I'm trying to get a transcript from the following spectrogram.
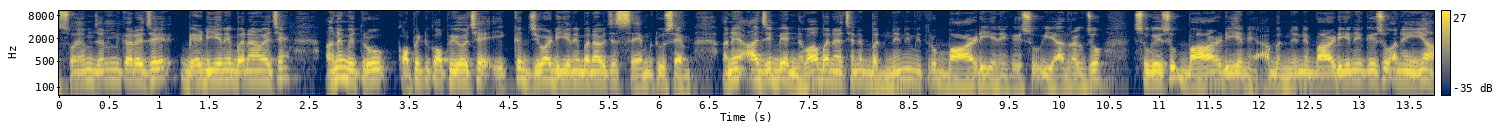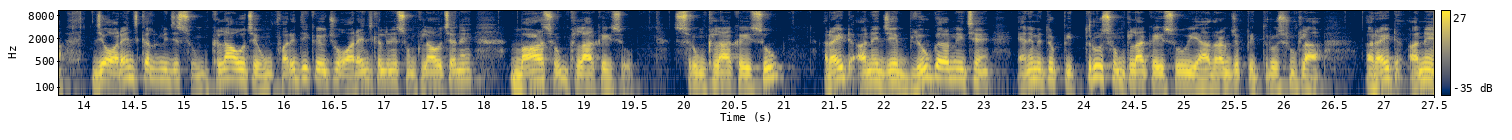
સ્વયં જનન કરે છે, બે ડીએનએ બનાવે છે. અને મિત્રો કોપી ટુ કોપીઓ છે, એક જ જેવા ડીએનએ બનાવે છે સેમ ટુ સેમ અને આ જે બે નવા બન્યા છે ને, બંનેને મિત્રો બાર ડીએનએ કહીશું. યાદ રાખજો. શું કહીશું? બાર ડીએનએ આ બંનેને બાર ડીએનએ કહીશું. અને અહીંયા જે ઓરેન્જ કલરની જે શૃંખલાઓ છે, હું ફરીથી કહું છું ઓરેન્જ કલરની શૃંખલાઓ છે ને બાર શૃંખલા કહીશું. શૃંખલા કહીશું રાઈટ અને જે બ્લુ કલરની છે, એને મિત્રો પિતૃ શૃંખલા કહીશું. યાદ રાખજો, પિતૃ શૃંખલા. રાઈટ અને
